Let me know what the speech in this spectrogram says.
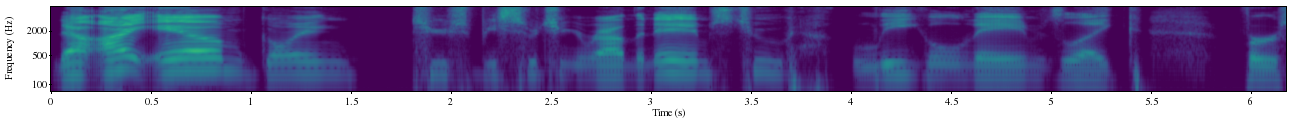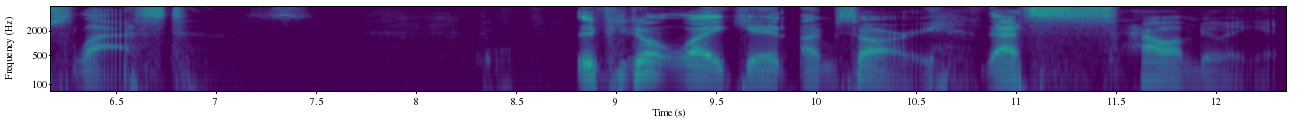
Now I am going to be switching around the names to legal names like first last. If you don't like it, I'm sorry. That's how I'm doing it.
